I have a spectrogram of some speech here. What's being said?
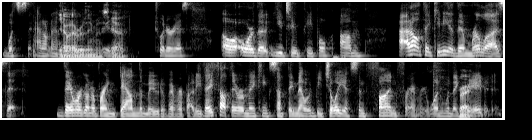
what's his name? I don't know. Yeah, whatever his name is. Yeah. Twitter is, or, or the YouTube people. Um, I don't think any of them realized that they were going to bring down the mood of everybody. They thought they were making something that would be joyous and fun for everyone when they Right. created it.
